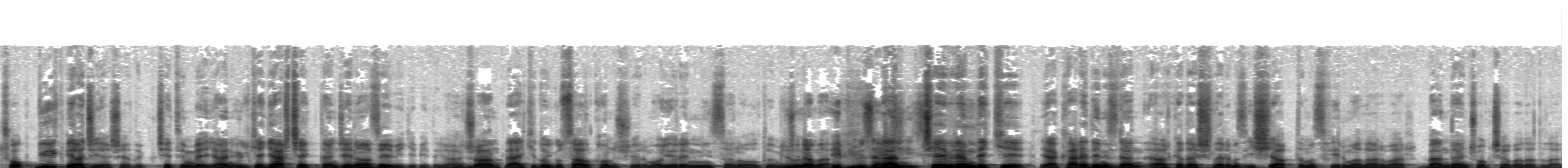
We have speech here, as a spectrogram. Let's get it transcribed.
Çok büyük bir acı yaşadık Çetin Bey. Yani ülke gerçekten cenaze evi gibiydi. Yani şu an belki duygusal konuşuyorum o yörenin insanı olduğum için Yok, ama hepimiz aynı ben şeyi çevremdeki ya Karadeniz'den arkadaşlarımız, iş yaptığımız firmalar var. Benden çok çabaladılar.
